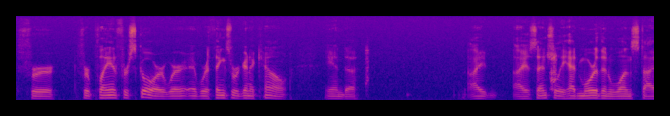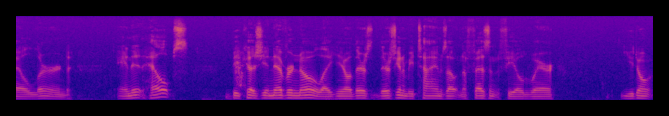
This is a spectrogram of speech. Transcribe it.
for for playing for score where where things were going to count and uh, I I essentially had more than one style learned and it helps because you never know like you know there's there's going to be times out in a pheasant field where you don't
